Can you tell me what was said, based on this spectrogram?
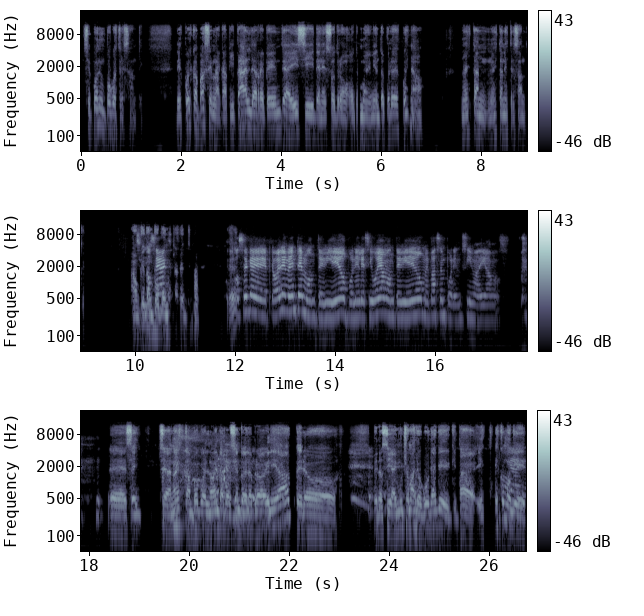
se pone un poco estresante. Después capaz en la capital de repente ahí sí tenés otro, otro movimiento, pero después no, no es tan, no es tan estresante. Aunque tampoco hay mucha gente. ¿Eh? O sea que probablemente Montevideo, ponele, si voy a Montevideo me pasen por encima, digamos. Eh, sí, sea, no es tampoco el 90% de la probabilidad, pero, pero sí, hay mucho más locura que, está. Es, como que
